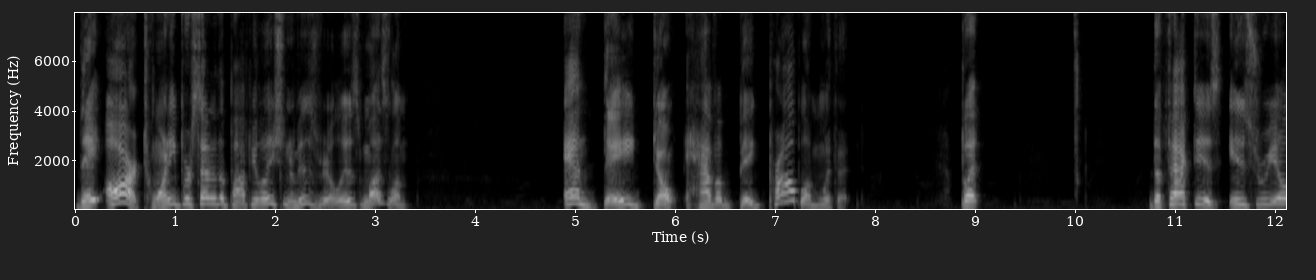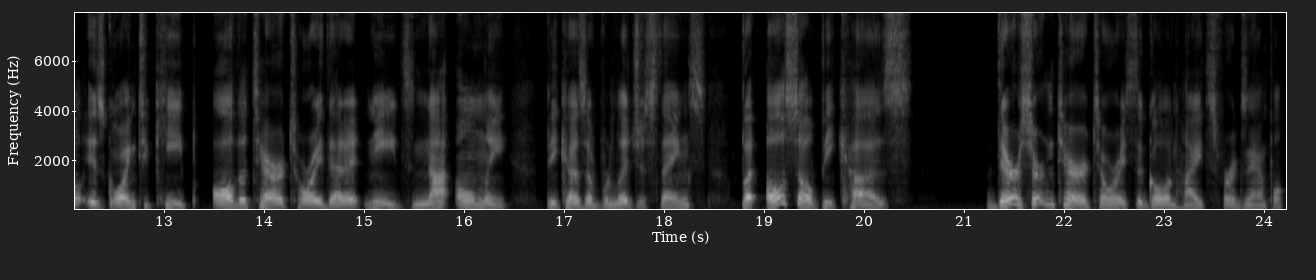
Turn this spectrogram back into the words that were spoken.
they are 20% of the population of Israel is Muslim. And they don't have a big problem with it. But the fact is, Israel is going to keep all the territory that it needs, not only because of religious things, but also because there are certain territories, the Golan Heights, for example,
